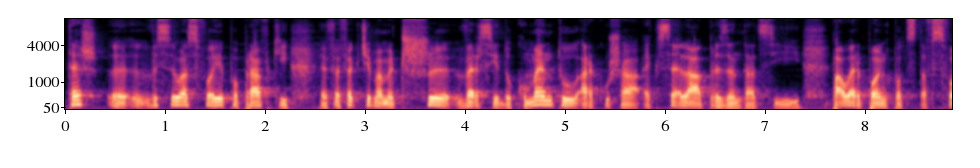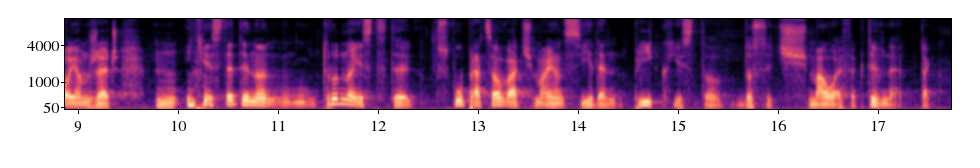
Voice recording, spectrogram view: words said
też e, wysyła swoje poprawki. W efekcie mamy trzy wersje dokumentu, arkusza Excela, prezentacji PowerPoint, podstaw swoją rzecz mm, i niestety no, trudno jest współpracować mając jeden plik, jest to dosyć mało efektywne, tak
